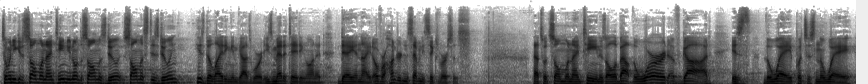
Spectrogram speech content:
So when you get to Psalm 119, you know what the psalmist, do, psalmist is doing? He's delighting in God's word. He's meditating on it day and night, over 176 verses. That's what Psalm 119 is all about. The word of God is the way, puts us in the way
